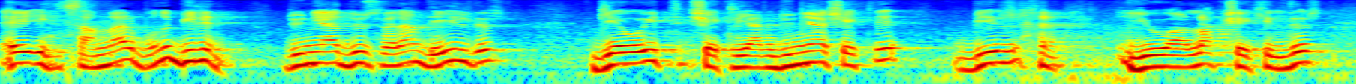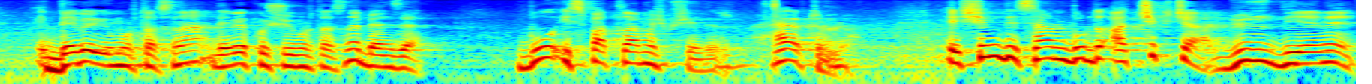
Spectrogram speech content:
ey insanlar bunu bilin. Dünya düz falan değildir. Geoid şekli yani dünya şekli bir yuvarlak şekildir. Deve yumurtasına, deve kuşu yumurtasına benzer. Bu ispatlanmış bir şeydir. Her türlü. E şimdi sen burada açıkça düz diyeni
